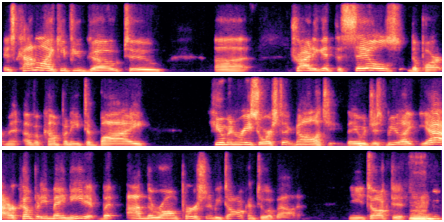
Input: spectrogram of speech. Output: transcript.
It's kind of like if you go to uh, try to get the sales department of a company to buy human resource technology. They would just be like, yeah, our company may need it, but I'm the wrong person to be talking to about it. You talk to mm.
